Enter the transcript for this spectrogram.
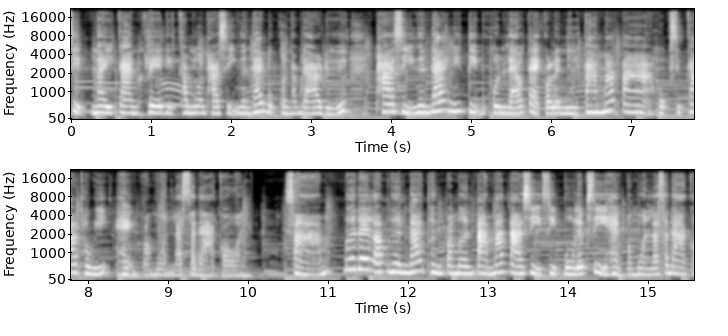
สิทธิ์ในการเครดิตคำนวณภาษีเงินได้บุคคลธรรมดา หรือภาษีเงินได้นิติบุคคลแล้วแต่กรณีตามมาตรา 69 ทวิ แห่งประมวลรัษฎากร 3. เมื่อได้รับเงินได้พึงประเมินตามมาตรา 40 วงเล็บ 4 แห่งประมวลรัษฎาก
